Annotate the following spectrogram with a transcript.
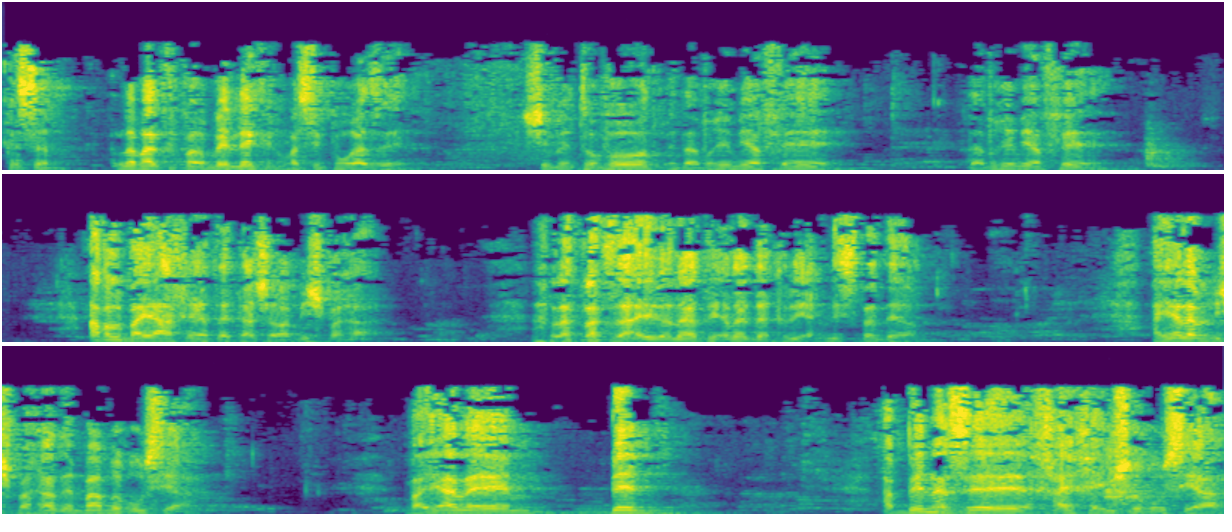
קסם. למדתי פה הרבה לקח בסיפור הזה, שבטובות מדברים יפה, מדברים יפה. אבל בעיה אחרת הייתה שם המשפחה. על המזל, ידעתי איך להסתדר. היה להם משפחה, והם באו מרוסיה, והיה להם בן. הבן הזה חי חיים של רוסיה,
